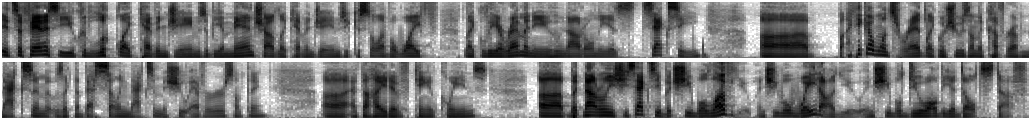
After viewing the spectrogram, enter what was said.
it's a fantasy. You could look like Kevin James and be a man child like Kevin James. You could still have a wife like Leah Remini, who not only is sexy, uh, but I think I once read like when she was on the cover of Maxim, it was like the best selling Maxim issue ever or something, uh, at the height of King of Queens. Uh, but not only is she sexy, but she will love you and she will wait on you and she will do all the adult stuff.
